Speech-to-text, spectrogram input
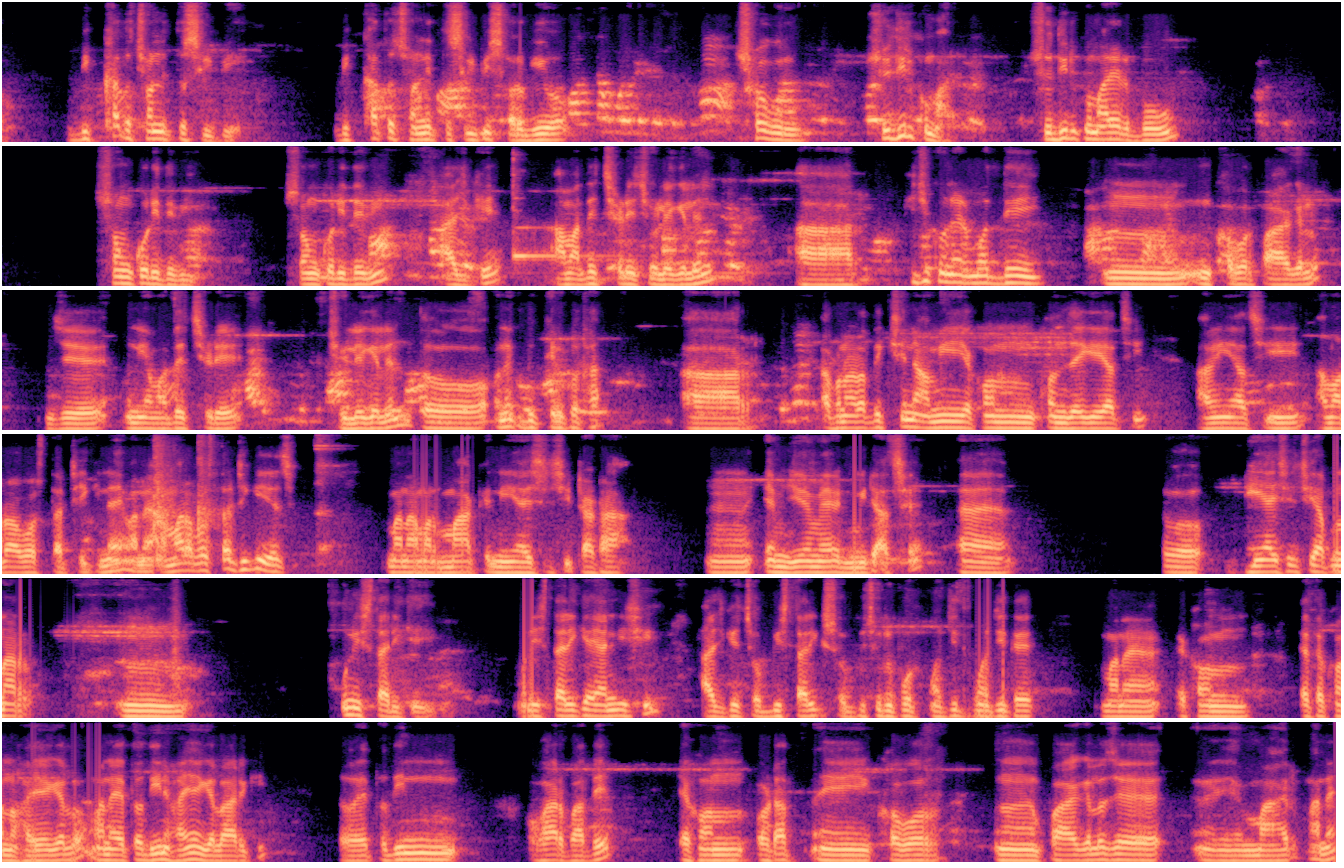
বিখ্যাত ছন্নিত্য শিল্পী। বিখ্যাত ছন্নিত্য শিল্পী স্বর্গীয় ছগুরু সুধীর কুমার। সুধীর কুমারের বউ শঙ্করী দেবী। শঙ্করী দেবী আজকে আমাদের ছেড়ে চলে গেলেন। আর কিছুক্ষণের মধ্যেই খবর পাওয়া গেল যে উনি আমাদের ছেড়ে চলে গেলেন। তো অনেক দুঃখের কথা। আর আপনারা দেখছেন, আমি এখন কোন জায়গায় আছি? আমি আছি, আমার অবস্থা ঠিক নেই মানে আমার অবস্থা ঠিকই আছে। মানে আমার মাকে নিয়ে এসেছি, টাটা এমজিএম এ অ্যাডমিট আছে হ্যাঁ। তো নিয়ে এসেছি আপনার উনিশ তারিখেই। উনিশ তারিখে আনিয়েছি আজকে চব্বিশ তারিখ সবকিছু রিপোর্ট পৌঁছিত পৌঁছিতে মানে এখন এতক্ষণ হয়ে গেল মানে এতদিন হয়ে গেল আর কি। তো এতদিন হওয়ার বাদে এখন হঠাৎ এই খবর পাওয়া গেল যে মায়ের মানে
